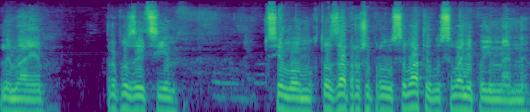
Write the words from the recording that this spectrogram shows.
Немає. Пропозиції. В цілому. Хто за, прошу проголосувати. Голосування поіменне.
